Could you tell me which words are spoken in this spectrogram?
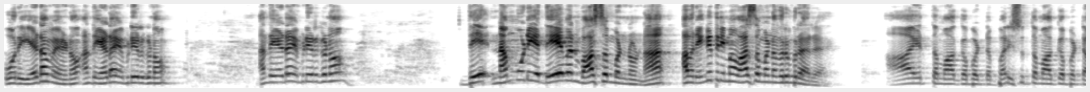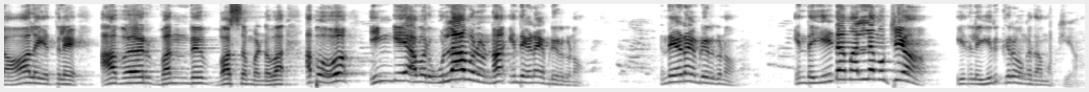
ஒரு இடம் வேணும். அந்த இடம் எப்படி இருக்கணும்? அந்த இடம் எப்படி இருக்கணும்? தே நம்முடைய தேவன் வாசம் பண்ணோம்னா அவர் எங்க தெரியுமா வாசம் பண்ண விரும்புறாரு? ஆயத்தமாக்கப்பட்ட பரிசுத்தமாக்கப்பட்ட ஆலயத்திலே அவர் வந்து வாசம் பண்ணுவார். அப்போ இங்கே அவர் உலாவணும்னா இந்த இடம் எப்படி இருக்கணும்? இந்த இடம் எப்படி இருக்கணும்? இந்த இடம் அல்ல முக்கியம். இதுல இருக்கிறவங்க தான் முக்கியம்.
